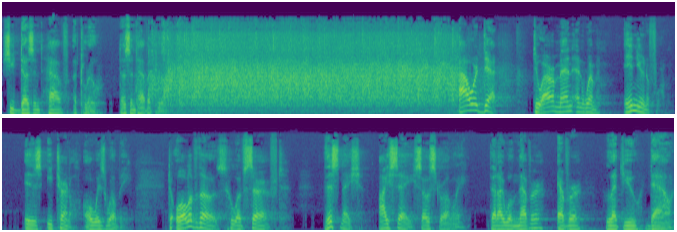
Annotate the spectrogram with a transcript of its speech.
She doesn't have a clue. Doesn't have a clue. Our debt to our men and women in uniform is eternal, always will be. To all of those who have served this nation, I say so strongly that I will never, ever let you down.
